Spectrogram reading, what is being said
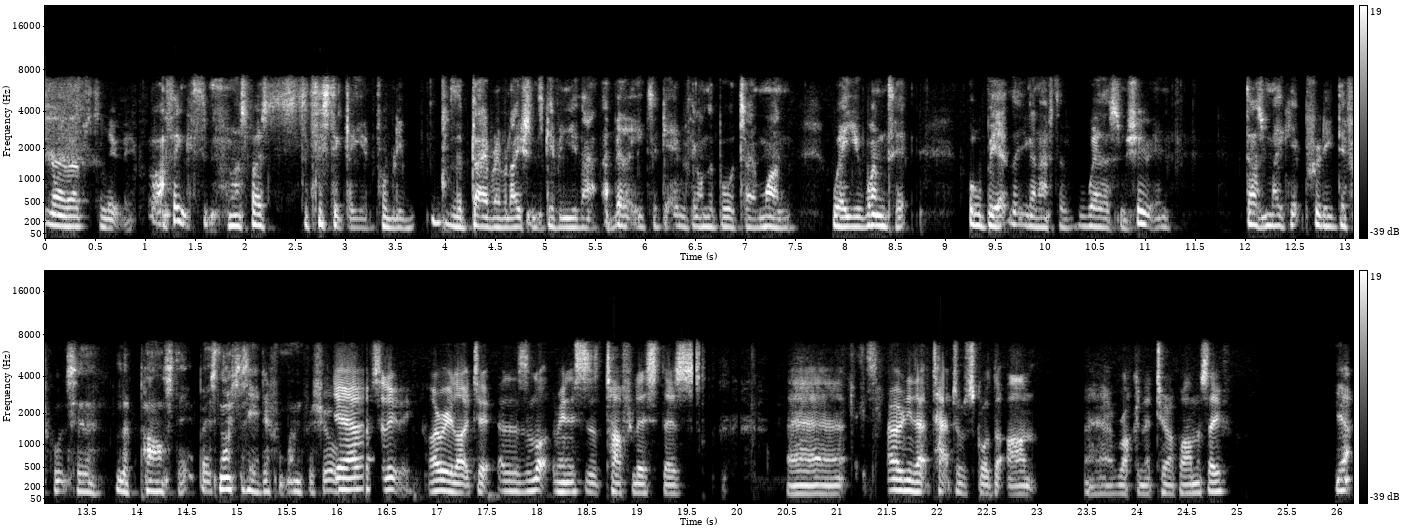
No, absolutely. I think, I suppose statistically, you'd probably the Day of Revelation's giving you that ability to get everything on the board turn one where you want it, albeit that you're going to have to weather some shooting. Does make it pretty difficult to look past it, but it's nice to see a different one for sure. Yeah, absolutely. I really liked it. There's a lot. I mean, this is a tough list. There's uh, it's only that tactical squad that aren't uh, rocking a two up armor save. Yeah.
